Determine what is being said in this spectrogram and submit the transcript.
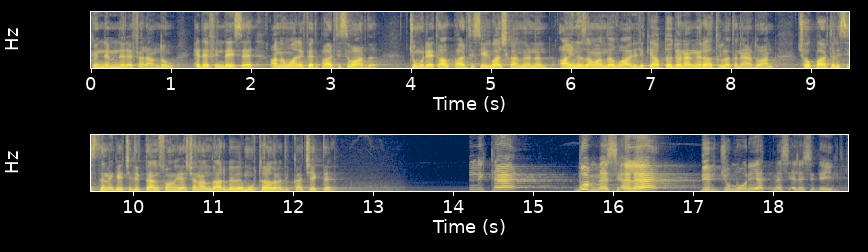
Gündeminde referandum, hedefinde ise ana muhalefet partisi vardı. Cumhuriyet Halk Partisi il başkanlarının aynı zamanda valilik yaptığı dönemleri hatırlatan Erdoğan, çok partili sisteme geçildikten sonra yaşanan darbe ve muhtıralara dikkat çekti. Bu mesele bir cumhuriyet meselesi değildir.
